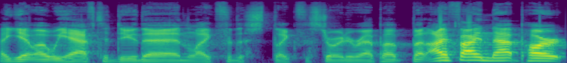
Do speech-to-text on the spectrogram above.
I get why we have to do that and like for this like the story to wrap up but i find that part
